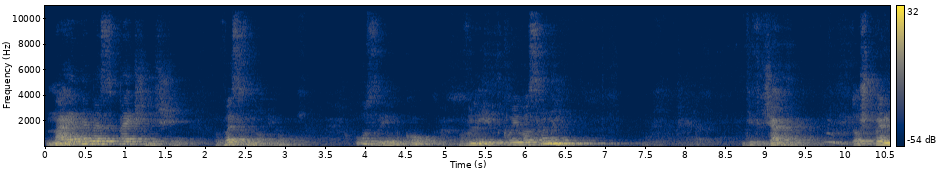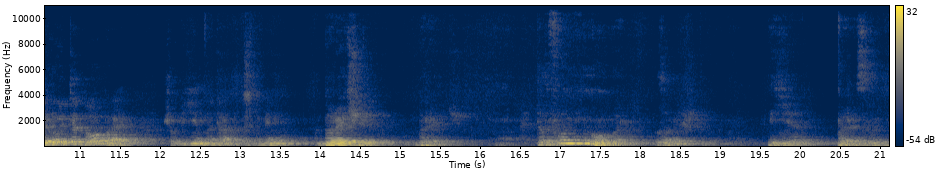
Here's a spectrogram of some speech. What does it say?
найнебезпечніші весною, узимку, влітку і восени. Дівчата, Тож пильнуйте добре, щоб їм не трапити мені. До речі, до речі, телефонний номер завжди є перезвоню.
